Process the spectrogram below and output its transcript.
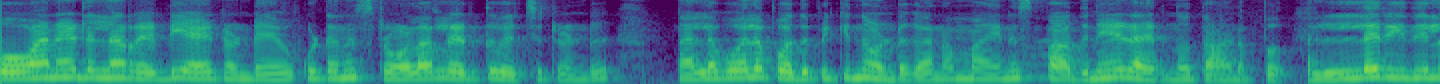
പോകാനായിട്ടെല്ലാം റെഡി ആയിട്ടുണ്ട്. കുട്ടനെ സ്ട്രോളറിൽ എടുത്ത് വെച്ചിട്ടുണ്ട്. നല്ലപോലെ പൊതിപ്പിക്കുന്നുണ്ട്. കാരണം മൈനസ് പതിനേഴായിരുന്നു തണുപ്പ്. നല്ല രീതിയിൽ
